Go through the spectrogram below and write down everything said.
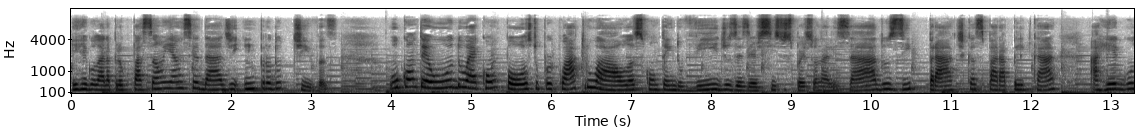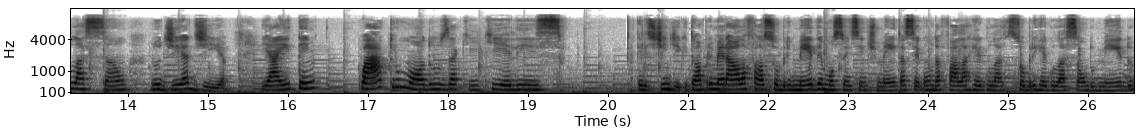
irregular a preocupação e a ansiedade improdutivas. O conteúdo é composto por quatro aulas contendo vídeos, exercícios personalizados e práticas para aplicar a regulação no dia a dia. E aí tem quatro módulos aqui que eles que eles te indicam. Então, a primeira aula fala sobre medo, emoção e sentimento, a segunda fala regula sobre regulação do medo,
